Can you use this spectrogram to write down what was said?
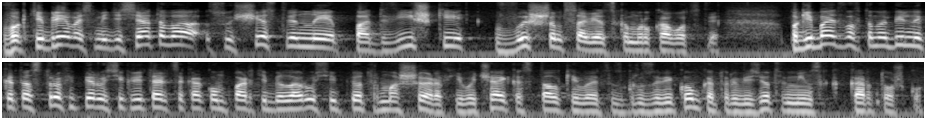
В октябре 80-го существенные подвижки в высшем советском руководстве – Погибает в автомобильной катастрофе первый секретарь ЦК Компартии Беларуси Петр Машеров. Его «Чайка» сталкивается с грузовиком, который везет в Минск картошку.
